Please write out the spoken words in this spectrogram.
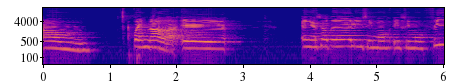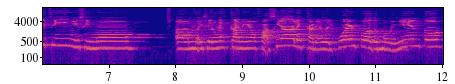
Um, pues nada, eh, en ese hotel hicimos, hicimos fitting, hicimos, um, hicieron escaneo facial, escaneo del cuerpo, de tus movimientos.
